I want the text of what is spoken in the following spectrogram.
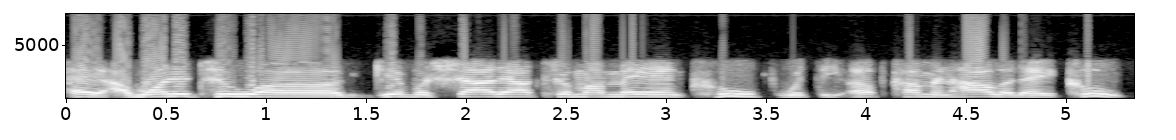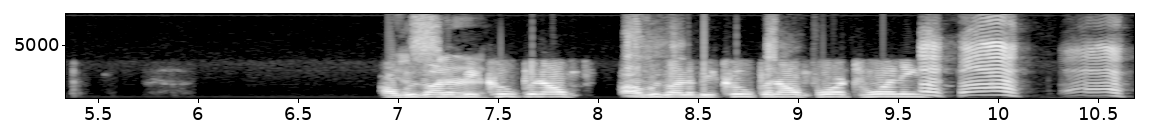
Hey, I wanted to uh, give a shout out to my man Coop with the upcoming holiday. Coop, are we going to be cooping on? Are we going to be cooping on 420?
